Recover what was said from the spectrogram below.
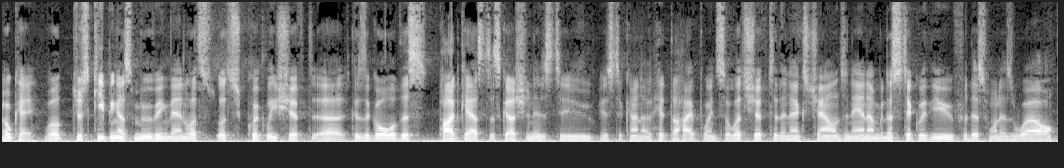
Okay, well, just keeping us moving, then let's let's quickly shift because uh, the goal of this podcast discussion is to is to kind of hit the high points. So let's shift to the next challenge, and Anna, I'm going to stick with you for this one as well.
